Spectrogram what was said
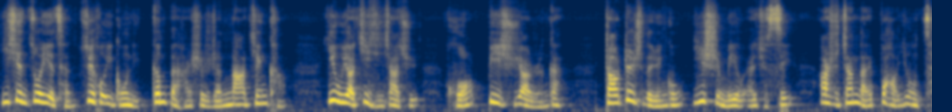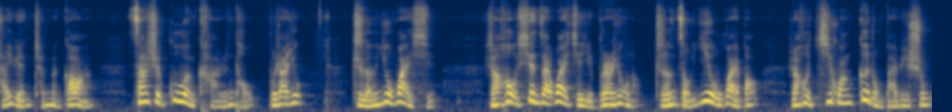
一线作业层最后一公里根本还是人拉肩扛。业务要进行下去，活必须要人干。招正式的员工，一是没有 HC。二是将来不好用，裁员成本高昂；三是顾问卡人头不让用，只能用外协。然后现在外协也不让用了，只能走业务外包，然后机关各种白皮书，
